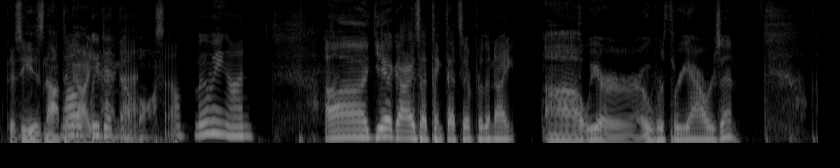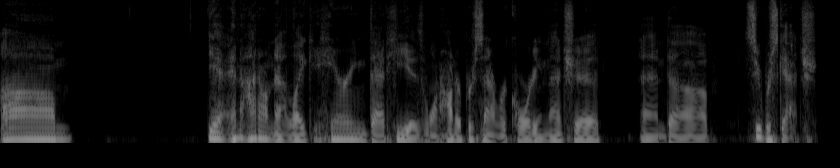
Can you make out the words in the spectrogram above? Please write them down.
Because he is not the Well, guy you hang that, up on. So, moving on. Uh, yeah, guys, I think that's it for the night. Uh, we are over three hours in. Um, yeah, and I don't know, like hearing that he is 100% recording that shit and uh, super sketch,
